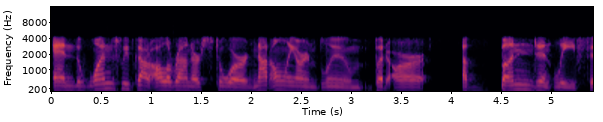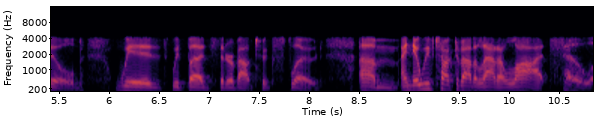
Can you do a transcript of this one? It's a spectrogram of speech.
And the ones we've got all around our store not only are in bloom, but are abundantly filled with with buds that are about to explode. Um, I know we've talked about that a lot, so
